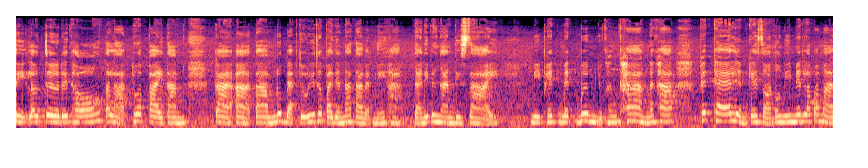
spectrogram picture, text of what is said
ติเราเจอในท้องตลาดทั่วไปตามการอ่าตามรูปแบบจิวเวลรี่ทั่วไปจะหน้าตาแบบนี้ค่ะ แต่อันนี้เป็นงานดีไซน์มีเพชรเม็ดบึ้มอยู่ข้างๆนะคะ เพชรแท้เหลี่ยมเกสรตรงนี้เม็ดละประมาณ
